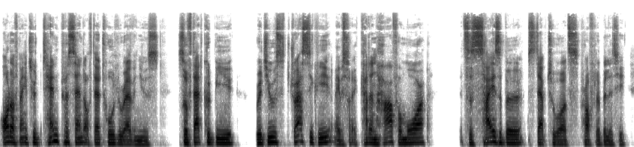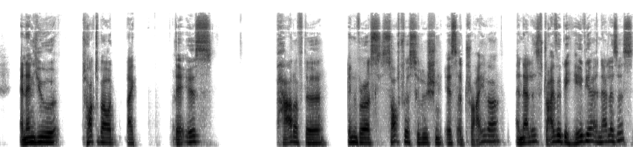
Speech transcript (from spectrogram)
order of magnitude 10% of their total revenues. So if that could be reduced drastically, maybe sorry, cut in half or more, it's a sizable step towards profitability. And then you talked about like there is part of the INVERS software solution is a driver analysis, driver behavior analysis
